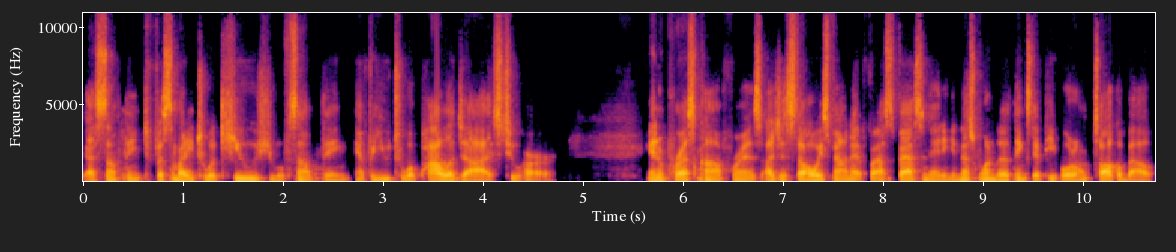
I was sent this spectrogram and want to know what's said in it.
that's something for somebody to accuse you of something and for you to apologize to her in a press conference. I just always found that fascinating. And that's one of the things that people don't talk about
